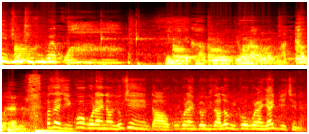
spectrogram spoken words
beauty beautiful ပဲကွာမင်းဒီတစ်ခါဘိုးလိုပြောတာတော့ငါထောက်ခံတယ်ပတ်သက်ချင်းကိုယ့်ကိုယ်တိုင်တော့ရုပ်ရှင်ကာကိုကိုယ်ကိုယ်တိုင်ပြောပြတာလုပ်ပြီးကိုယ့်ကိုယ်တိုင်ရိုက်ပြချင်တယ်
